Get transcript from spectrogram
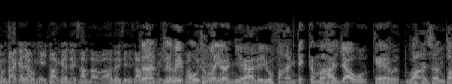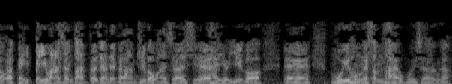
咁大家就好期待嘅第三集啦，第四集。嗱，你要補充一樣嘢啊！你要反擊噶嘛？優嘅幻想代入咧，被被幻想代入嗰陣呢個男主角幻想嘅時咧，係要呢、個誒、呃、妹控嘅心態去回想噶。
